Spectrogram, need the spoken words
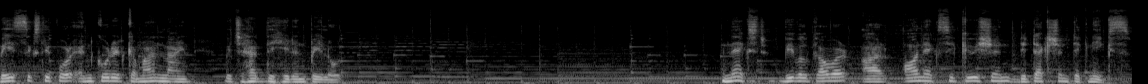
base64 encoded command line which had the hidden payload. Next, we will cover our on-execution detection techniques.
